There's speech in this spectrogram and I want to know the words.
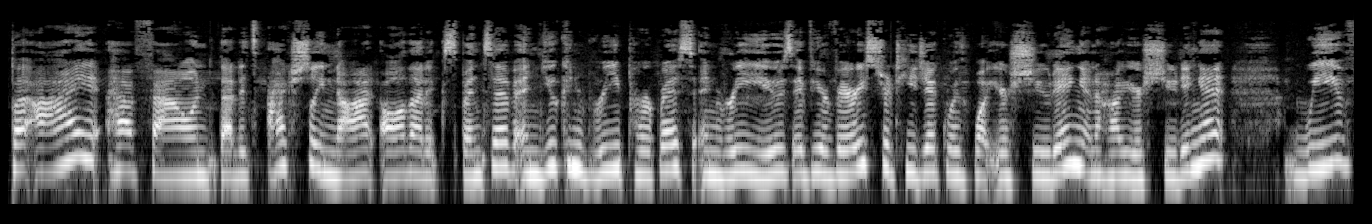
But I have found that it's actually not all that expensive and you can repurpose and reuse if you're very strategic with what you're shooting and how you're shooting it. We've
